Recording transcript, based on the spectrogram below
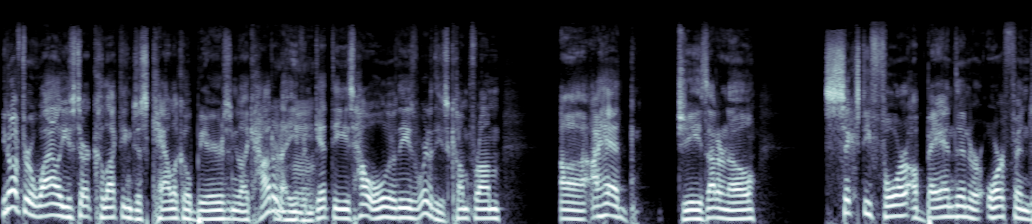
you know, after a while you start collecting just calico beers, and you're like, how did I Mm-hmm. even get these? How old are these? Where did these come from? Uh, I had, geez, I don't know. 64 abandoned or orphaned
